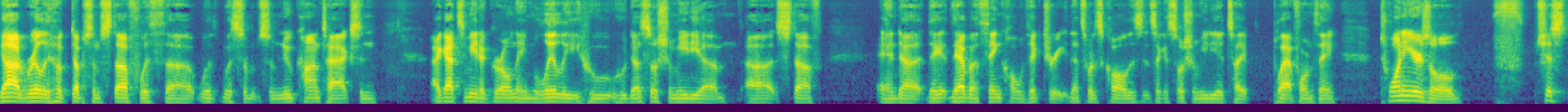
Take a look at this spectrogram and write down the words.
God really hooked up some stuff with uh, with with some some new contacts, and I got to meet a girl named Lily who who does social media uh, stuff, and uh, they they have a thing called Victory. That's what it's called. Is it's like a social media type platform thing. Twenty years old, just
